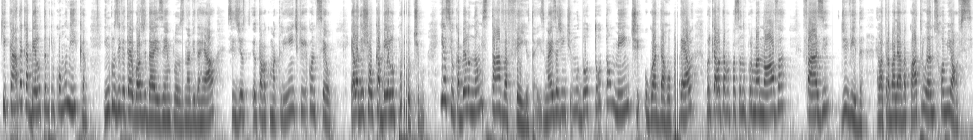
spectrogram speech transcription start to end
que cada cabelo também comunica. Inclusive, até eu gosto de dar exemplos na vida real. Esses dias eu tava com uma cliente, o que, que aconteceu? Ela deixou o cabelo por último. E assim, o cabelo não estava feio, Thaís, mas a gente mudou totalmente o guarda-roupa dela, porque ela estava passando por uma nova fase de vida. Ela trabalhava quatro anos home office.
